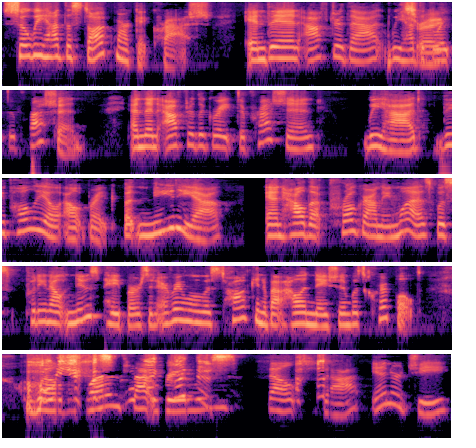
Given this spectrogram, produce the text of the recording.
So, we had the stock market crash. And then after that, we had That's the right. Great Depression. And then after the Great Depression, we had the polio outbreak. But media and how that programming was was putting out newspapers and everyone was talking about how a nation was crippled. Oh, well, yes. the ones oh, that really goodness. Felt that energy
